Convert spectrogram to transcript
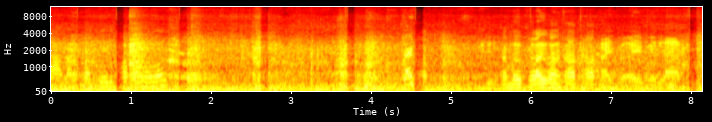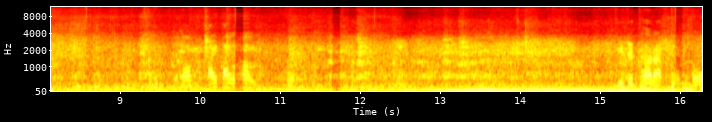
ឡើងឡើងផុតគេផុតអស់ហើយតែមើលផ្លូវផងថតថតឯងធ្វើអីមើលឡាន bộ mặt tay tay thôi. Chỉ thích thở đập không bộ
